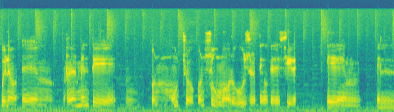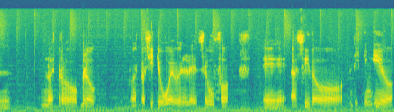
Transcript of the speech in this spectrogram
Bueno, em, realmente mm, con mucho consumo, orgullo, tengo que decir, que em, nuestro blog, nuestro sitio web, el de Cebufo, eh, ha sido distinguido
